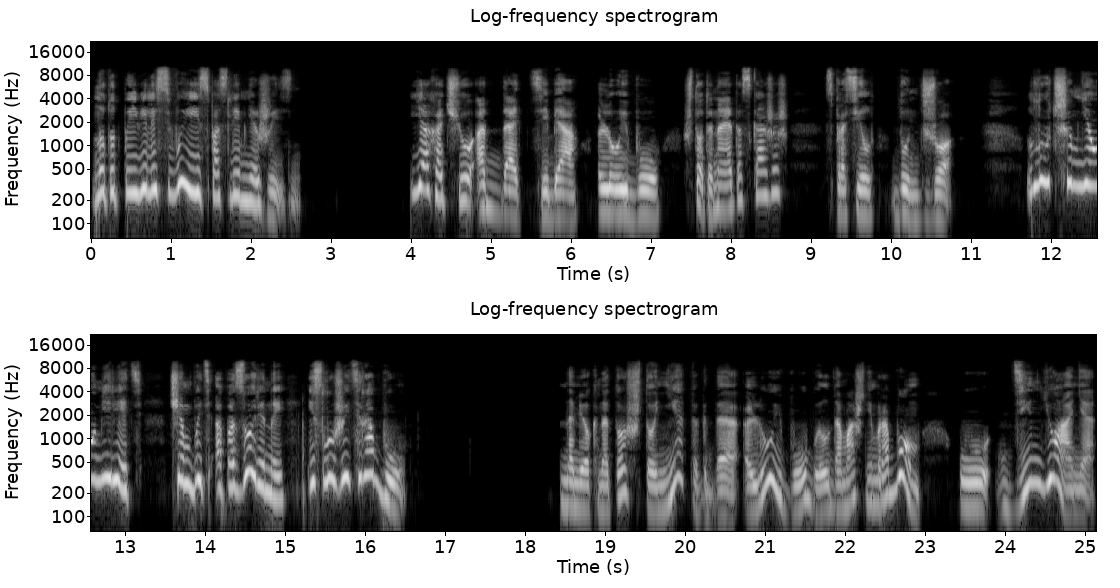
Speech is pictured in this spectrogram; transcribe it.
но тут появились вы и спасли мне жизнь». «Я хочу отдать тебя, Люйбу. Что ты на это скажешь?» — спросил Дунь-Джо. «Лучше мне умереть, чем быть опозоренной и служить рабу. Намек на то, что некогда Люйбу был домашним рабом у Дин Юаня,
